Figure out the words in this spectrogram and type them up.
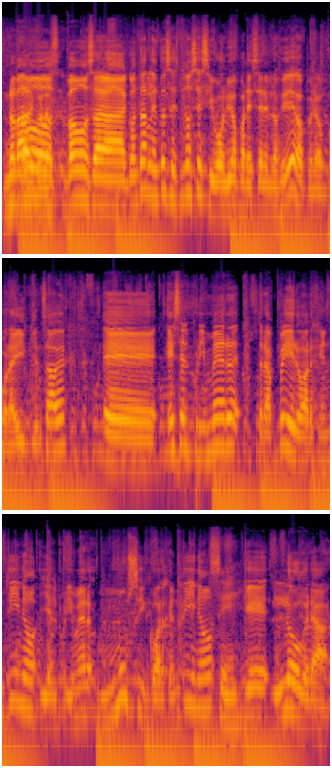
color. Vamos, vamos a contarle entonces, no sé si volvió a aparecer en los videos, pero por ahí quién sabe. Eh, es el primer trapero argentino y el primer músico argentino Sí. que logra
